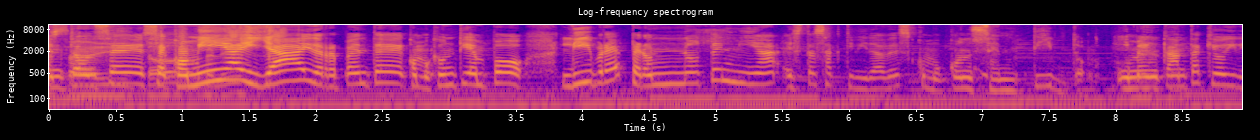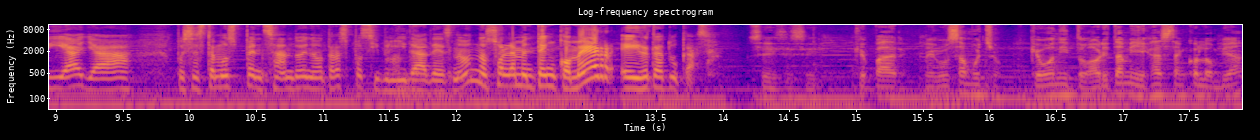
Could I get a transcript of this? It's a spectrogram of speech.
hasta entonces se comía feliz. y ya, y de repente como que un tiempo libre, pero no tenía estas actividades como con sentido. Y me encanta que hoy día ya pues estemos pensando en otras posibilidades, ¿no? No solamente en comer e irte a tu casa. Sí, sí, sí. Qué padre. Me gusta mucho. Qué bonito. Ahorita mi hija está en Colombia.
